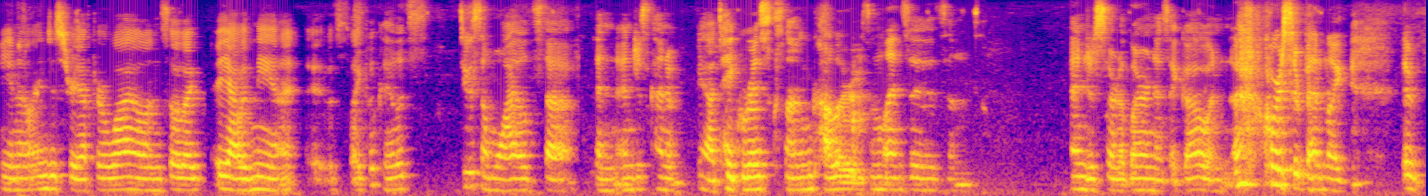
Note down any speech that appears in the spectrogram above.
you know industry after a while and so like yeah with me I, it was like okay let's do some wild stuff and and just kind of yeah take risks on colors and lenses and and just sort of learn as I go. And of course, there've been like there've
